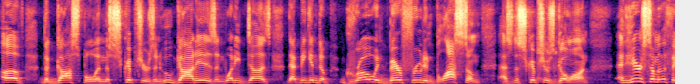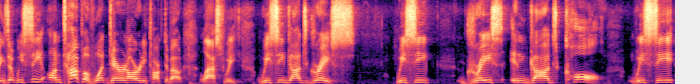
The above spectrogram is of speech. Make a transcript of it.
of the gospel and the scriptures and who God is and what He does that begin to grow and bear fruit and blossom as the scriptures go on. And here's some of the things that we see on top of what Darren already talked about last week. We see God's grace. We see grace in God's call. We see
